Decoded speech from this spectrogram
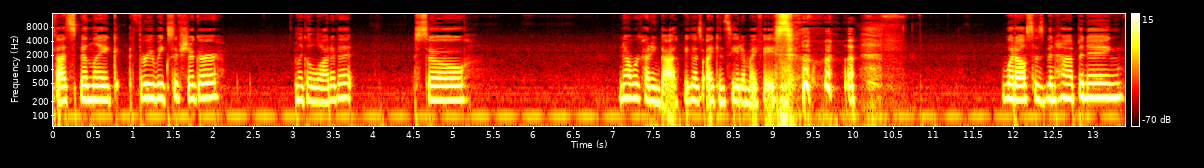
That's been like three weeks of sugar, like a lot of it. So now we're cutting back because I can see it in my face. what else has been happening?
